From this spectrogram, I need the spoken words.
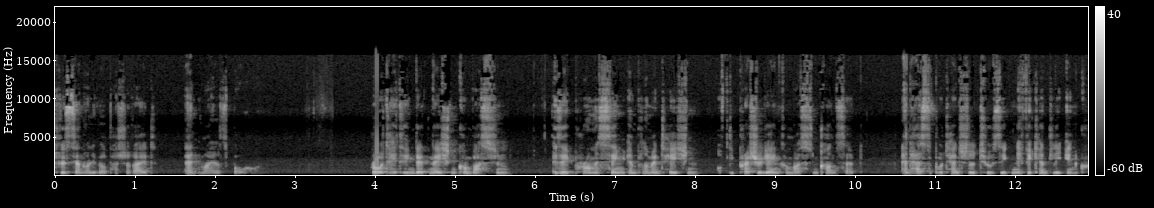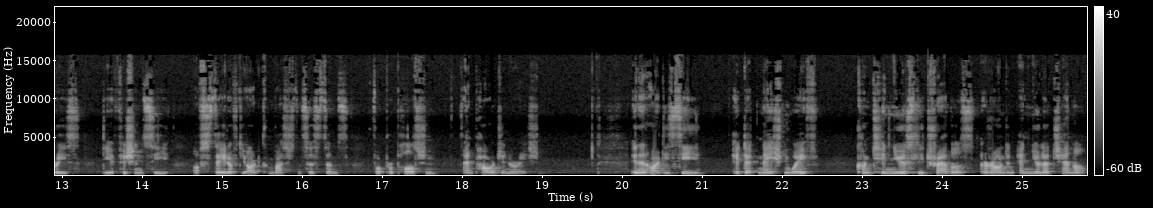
Christian Oliver Paschereit, and Myles Bohon. Rotating detonation combustion is a promising implementation of the pressure gain combustion concept and has the potential to significantly increase the efficiency of state-of-the-art combustion systems for propulsion and power generation. In an RDC, a detonation wave continuously travels around an annular channel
